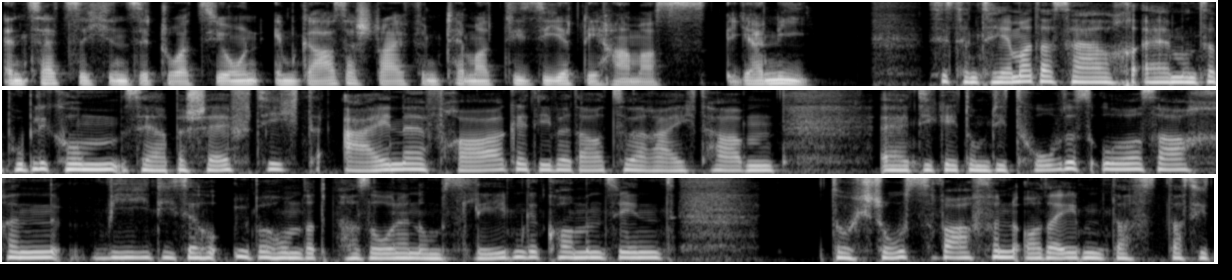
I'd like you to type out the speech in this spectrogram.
entsetzlichen Situation im Gazastreifen thematisiert die Hamas ja nie. Es ist ein Thema, das auch ähm, unser Publikum sehr beschäftigt. Eine Frage, die wir dazu erreicht haben, äh, die geht um die Todesursachen, wie diese über 100 Personen ums Leben gekommen sind durch Schusswaffen oder eben, dass, dass sie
